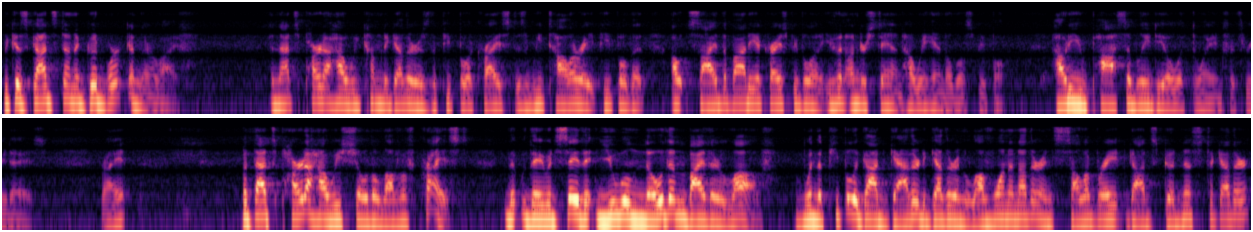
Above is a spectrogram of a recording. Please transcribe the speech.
Because God's done a good work in their life. And that's part of how we come together as the people of Christ is we tolerate people that outside the body of Christ, people don't even understand how we handle those people. How do you possibly deal with Dwayne for three days? Right? But that's part of how we show the love of Christ. They would say that you will know them by their love. When the people of God gather together and love one another and celebrate God's goodness together,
